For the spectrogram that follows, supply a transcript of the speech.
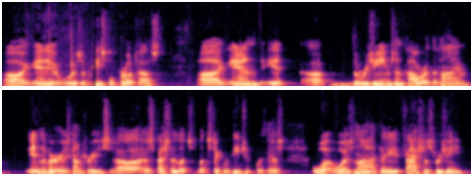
uh, and it was a peaceful protest. Uh, and it, uh, the regimes in power at the time in the various countries, especially let's let's stick with Egypt with this, was not a fascist regime.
